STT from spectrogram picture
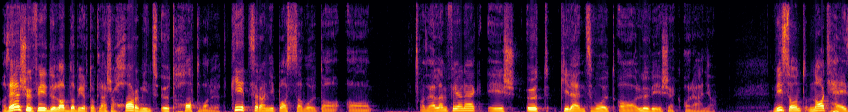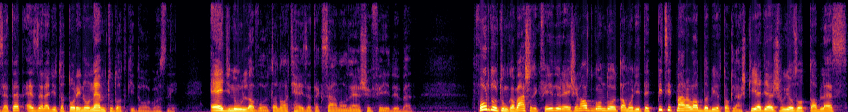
Az első félidő labdabirtoklása 35-65. Kétszer annyi passza volt a, a, az ellenfélnek, és 5-9 volt a lövések aránya. Viszont nagy helyzetet ezzel együtt a Torino nem tudott kidolgozni. 1-0 volt a nagy helyzetek száma az első félidőben. Fordultunk a második félidőre, és én azt gondoltam, hogy itt egy picit már a labdabirtoklás kiegyensúlyozottabb lesz,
